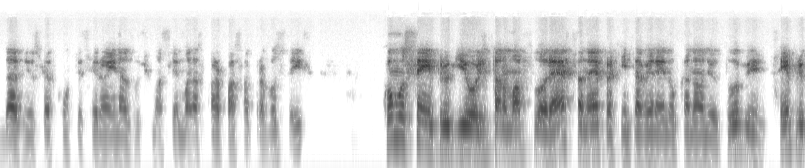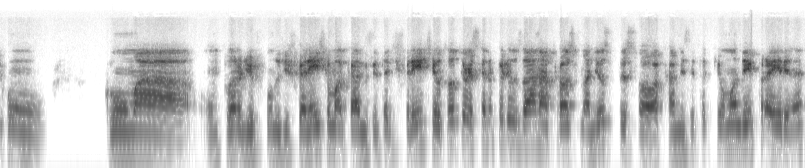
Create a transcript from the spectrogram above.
das news que aconteceram aí nas últimas semanas para passar para vocês. Como sempre, o Gui hoje está numa floresta, né? Para quem está vendo aí no canal do YouTube, sempre com, com uma, um plano de fundo diferente, uma camiseta diferente. Eu estou torcendo para ele usar na próxima news, pessoal, a camiseta que eu mandei para ele, né?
